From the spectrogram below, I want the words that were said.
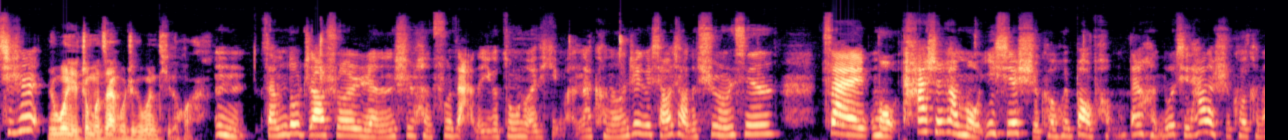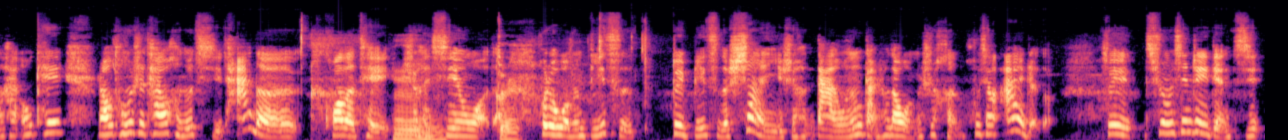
其实，如果你这么在乎这个问题的话，嗯，咱们都知道说人是很复杂的一个综合体嘛，那可能这个小小的虚荣心。在某他身上某一些时刻会爆棚，但是很多其他的时刻可能还 OK。然后同时他有很多其他的 quality 是很吸引我的，对，或者我们彼此对彼此的善意是很大的，我能感受到我们是很互相爱着的。所以虚荣心这一点极。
